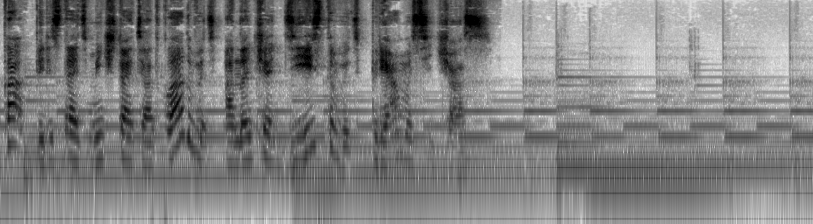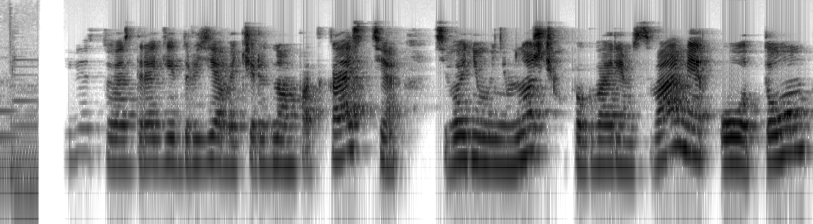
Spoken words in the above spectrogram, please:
как перестать мечтать и откладывать, а начать действовать прямо сейчас. Приветствую вас, дорогие друзья, в очередном подкасте. Сегодня мы немножечко поговорим с вами о том,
